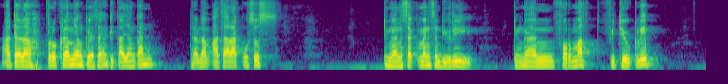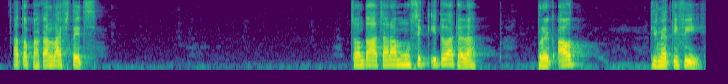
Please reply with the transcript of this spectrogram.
adalah program yang biasanya ditayangkan dalam acara khusus dengan segmen sendiri, dengan format video klip atau bahkan live stage. Contoh acara musik itu adalah breakout di Net TV.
